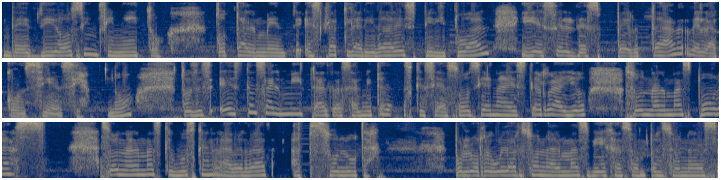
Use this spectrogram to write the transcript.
de Dios infinito, totalmente, es la claridad espiritual y es el despertar de la conciencia, ¿no? Entonces, estas almitas, las almitas que se asocian a este rayo, son almas puras, son almas que buscan la verdad absoluta. Por lo regular son almas viejas, son personas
